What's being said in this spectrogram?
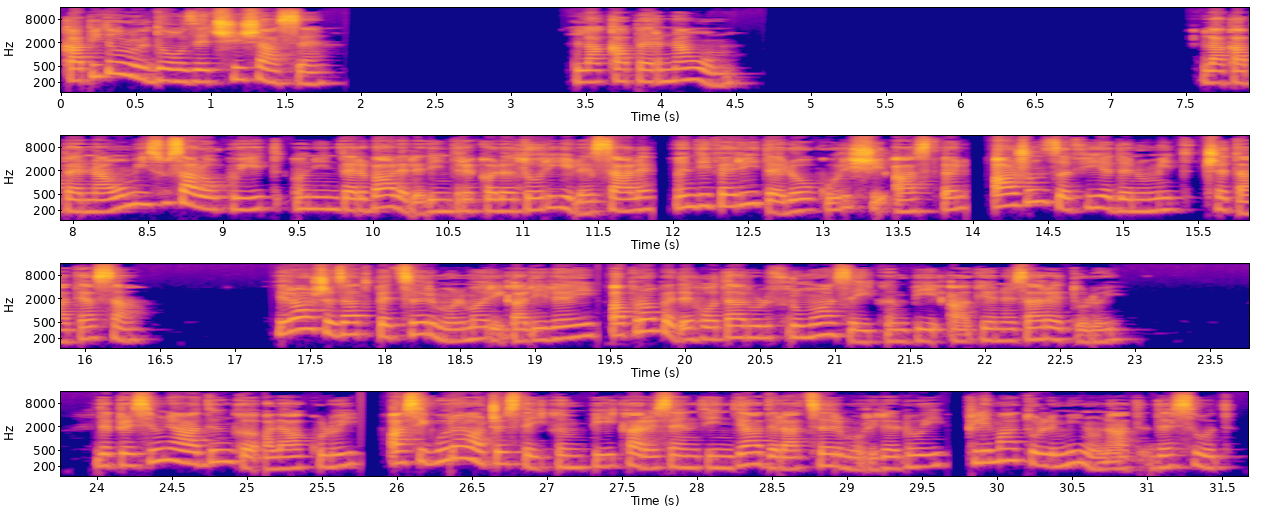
Capitolul 26 La Capernaum La Capernaum Iisus a locuit în intervalele dintre călătoriile sale în diferite locuri și astfel a ajuns să fie denumit cetatea sa. Era așezat pe țărmul Mării Galilei, aproape de hotarul frumoasei câmpii a Genezaretului. Depresiunea adâncă a lacului asigura acestei câmpii care se întindea de la țărmurile lui climatul minunat de sud.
